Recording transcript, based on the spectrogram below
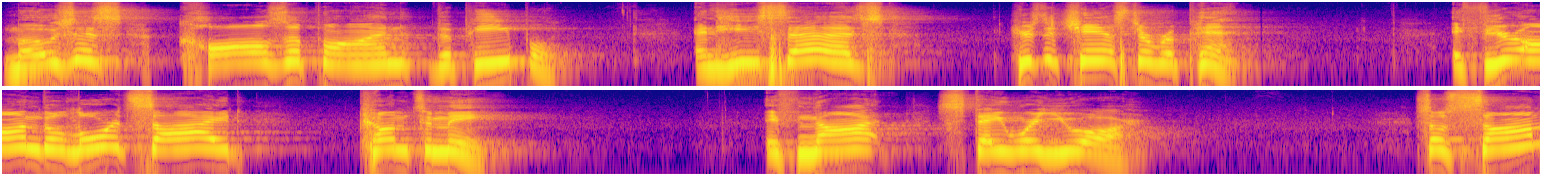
Moses calls upon the people and he says, Here's a chance to repent. If you're on the Lord's side, come to me. If not, stay where you are. So some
